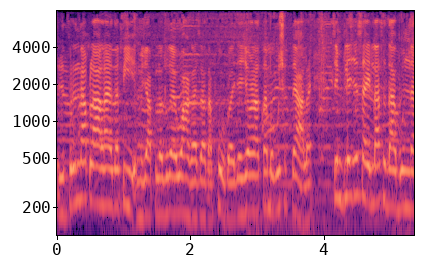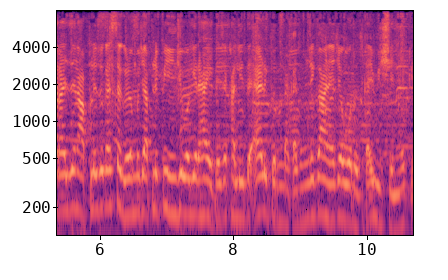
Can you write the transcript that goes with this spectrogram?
तर इथपर्यंत आपला आला आता पी म्हणजे आपला जो काय वाघाचा आता फोटो आहे त्याच्यावर आता बघू शकता आला आहे सिम्पलीच्या साईडला असं दाबून धरायचं आणि आपले जो काय सगळं म्हणजे आपले पी एन जी वगैरे आहे त्याच्याखाली ते ॲड करून टाकायचं. म्हणजे गाण्याच्या वरच काही विषय नाही ओके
